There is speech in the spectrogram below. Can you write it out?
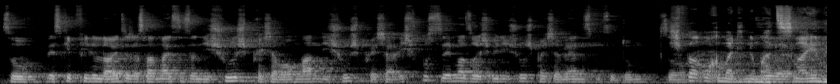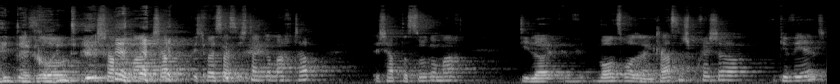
So, es gibt viele Leute, das waren meistens dann die Schulsprecher. Warum waren die Schulsprecher? Ich wusste immer so, ich will die Schulsprecher werden, das ist mir so dumm. So. Ich war auch immer die Nummer So. zwei im Hintergrund. Also, ich habe immer, ich habe, ich weiß, was ich dann gemacht habe. Ich habe das so gemacht. Die Leute, bei uns wurde ein Klassensprecher gewählt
